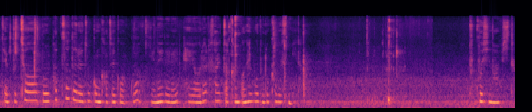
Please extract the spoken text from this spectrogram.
이제 붙여볼 parts들을 조금 가지고 왔고요. 얘네들의 배열을 살짝 한번 해보도록 하겠습니다. 두 컷이나 합시다.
